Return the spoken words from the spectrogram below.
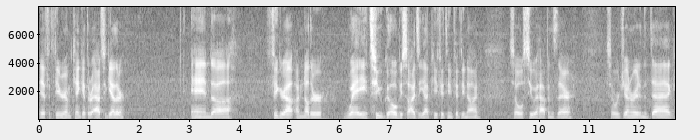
if Ethereum can't get their act together and uh, figure out another way to go besides the EIP 1559. So we'll see what happens there. So we're generating the DAG.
